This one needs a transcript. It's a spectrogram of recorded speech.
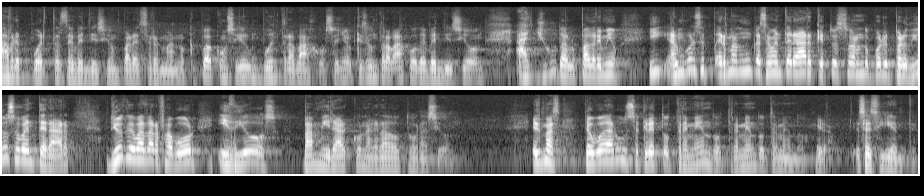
Abre puertas de bendición para ese hermano, que pueda conseguir un buen trabajo, Señor, que sea un trabajo de bendición. Ayúdalo, Padre mío. Y a lo mejor ese hermano nunca se va a enterar que tú estás orando por él, pero Dios se va a enterar, Dios le va a dar favor y Dios va a mirar con agrado tu oración. Es más, te voy a dar un secreto tremendo, tremendo, tremendo. Mira, es el siguiente.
